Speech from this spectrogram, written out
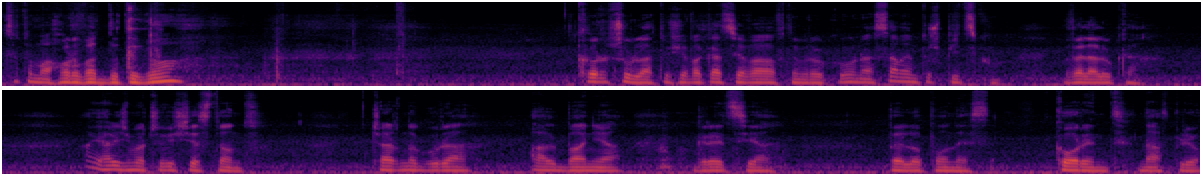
Co tu ma Chorwat do tego? Korczula, tu się wakacjowała w tym roku, na samym tu szpicku, Vela Luka. A jechaliśmy oczywiście stąd. Czarnogóra, Albania, Grecja, Pelopones, Korynt, Nafplio,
